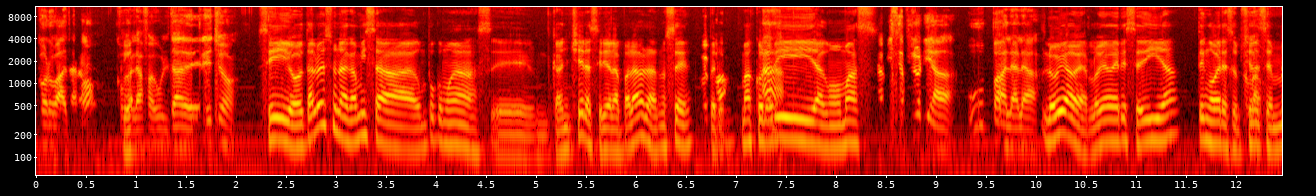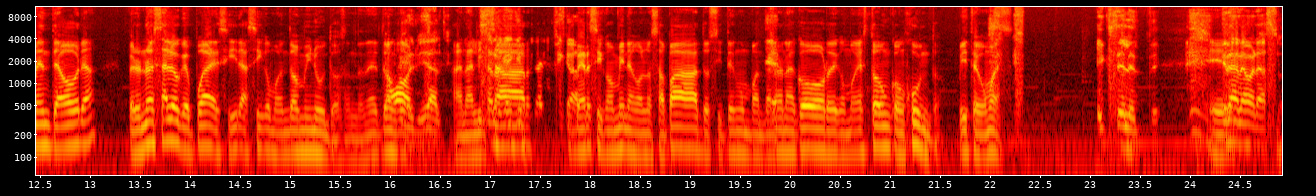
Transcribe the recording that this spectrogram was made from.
corbata, ¿no? Como la facultad de Derecho. Sí, o tal vez una camisa un poco más eh, canchera sería la palabra, no sé, pero más colorida, como más. Camisa floreada. Upa, la la. Lo voy a ver, lo voy a ver ese día. Tengo varias opciones en mente ahora pero no es algo que pueda decidir así como en dos minutos, ¿entendés? Tengo no, que analizar, ver si combina con los zapatos, si tengo un pantalón acorde, como es todo un conjunto, ¿viste cómo es? Excelente. Eh, Gran abrazo.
